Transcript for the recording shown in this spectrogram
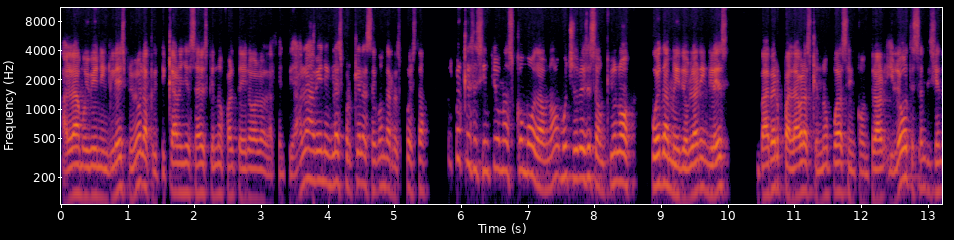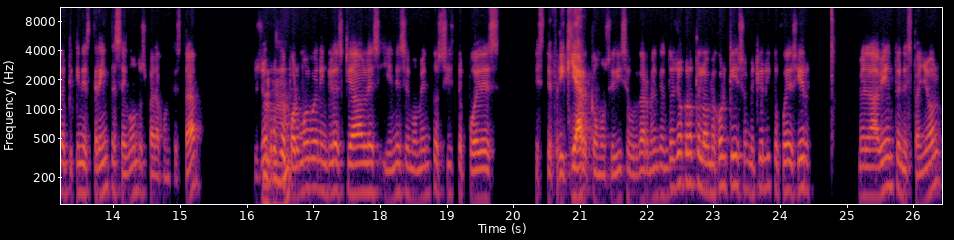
Hablaba muy bien inglés. Primero la criticaron, ya sabes que no falta ir a la gente. Hablaba bien inglés, ¿por qué la segunda respuesta? Pues porque se sintió más cómoda, ¿no? Muchas veces, aunque uno pueda medio hablar inglés, va a haber palabras que no puedas encontrar y luego te están diciendo que tienes 30 segundos para contestar. Pues yo creo que por muy buen inglés que hables y en ese momento sí te puedes este, friquear, como se dice vulgarmente. Entonces yo creo que lo mejor que hizo Miquelito fue decir, me la aviento en español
